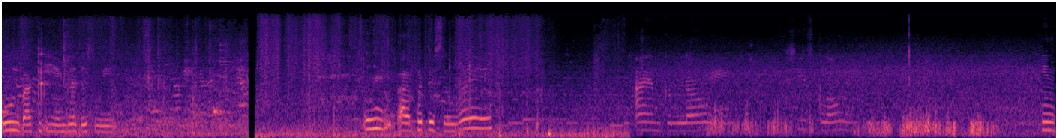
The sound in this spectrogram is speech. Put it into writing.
Ooh, about to eat and good this week Ooh, gotta put this away. I am glowing. She's glowing. In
